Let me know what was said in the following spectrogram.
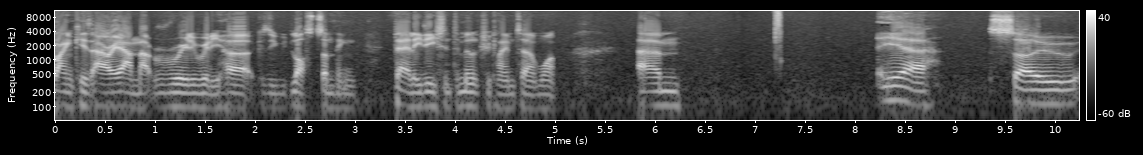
blank his Arianne, that really, really hurt because he lost something fairly decent to military claim turn one. Um, yeah, so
